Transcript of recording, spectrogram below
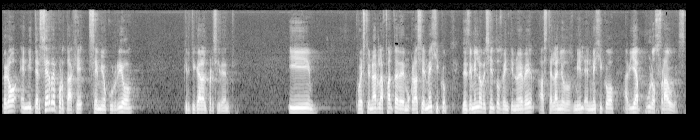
Pero en mi tercer reportaje se me ocurrió criticar al presidente y cuestionar la falta de democracia en México. Desde 1929 hasta el año 2000 en México había puros fraudes.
